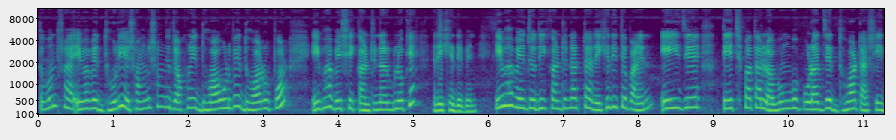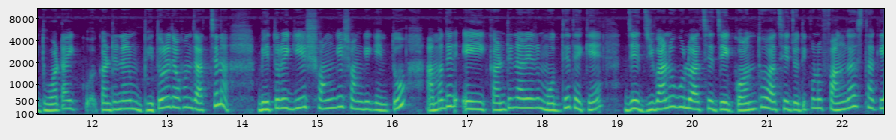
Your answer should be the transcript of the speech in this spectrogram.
তো বন্ধুরা, এভাবে ধরিয়ে সঙ্গে সঙ্গে যখনই ধোয়া উঠবে ধোয়ার উপর এইভাবে সেই কন্টেনারগুলোকে রেখে দেবেন। এইভাবে যদি কন্টেনারটা রেখে দিতে পারেন, এই যে তেজপাতা, লবঙ্গ পোড়ার যে ধোঁয়াটা, সেই ধোঁয়াটা এই কন্টেনারের ভেতরে যখন যাচ্ছে না, ভেতরে গিয়ে সঙ্গে সঙ্গে কিন্তু আমাদের এই কন্টেনারের মধ্যে থেকে যে জীবাণুগুলো আছে, যে গন্ধ আছে, যদি কোনো ফাঙ্গাস থাকে,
